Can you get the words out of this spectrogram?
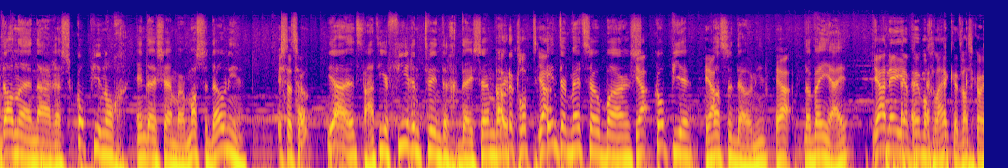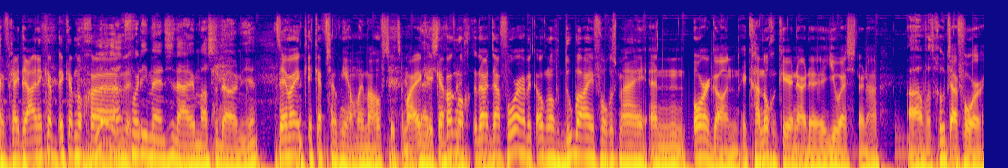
dan naar Skopje nog in december, Macedonië. is dat zo? Ja, het staat hier 24 december. Oh, dat klopt, ja. Intermezzo Bar. Skopje, Ja. Macedonië. Ja. Dat ben jij. Ja, nee, je hebt helemaal gelijk. Het was ik alweer vergeten. Ja, en ik heb, ik heb nog... uh, voor die mensen daar in Macedonië. Nee, maar ik, ik heb ze ook niet allemaal in mijn hoofd zitten. Maar ik, Nee, ik heb ook nog, daar, daarvoor heb ik ook nog Dubai volgens mij en Oregon. Ik ga nog een keer naar de US daarna. Oh, wat goed. Daarvoor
